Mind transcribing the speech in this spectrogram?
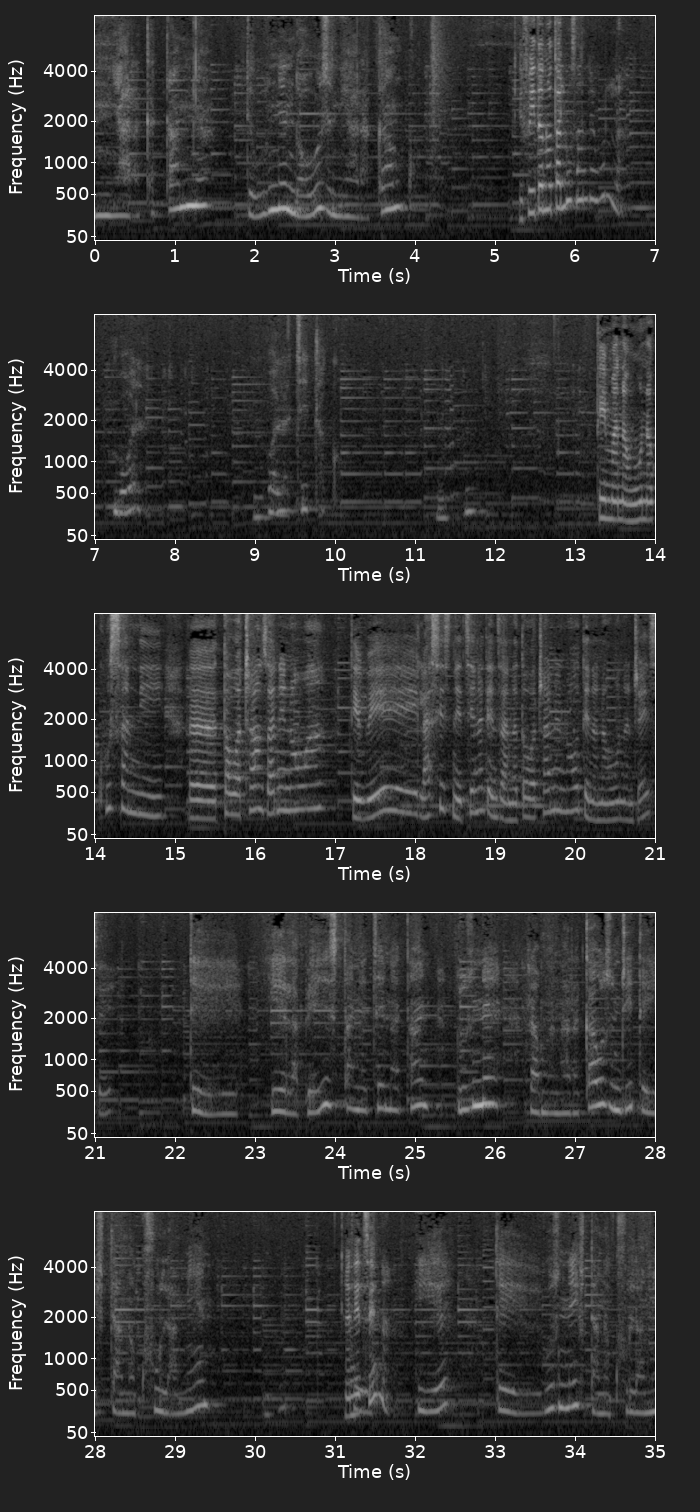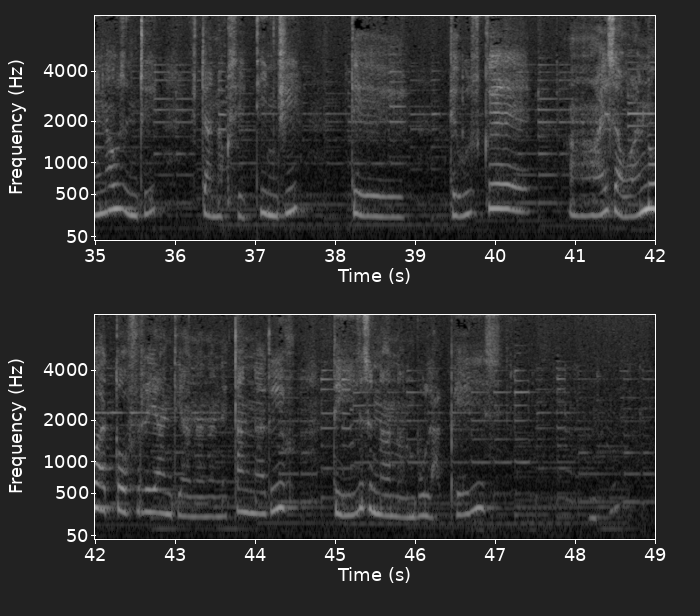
Niaraka taminy dia olona ndao izy niaraka amiko. Efa hitanao taloha izany ilay olona? Mbola. Mbola tsy hitako. Mhm. Dia manahoana kosa ny eh, tao an-trano izany ianao a, dia hoe lasa izy niantsena dia nijanona tao an-trano ianao dia nanahoana indray izay? Dia ela be izy tany an-tsena tany. Loziny hoe, raha manaraka ahy hozy ndry dia hividianako volamena. Any an-tsena? Ie. Dia hozy ny hoe hividianako volamena hozy ndry, hividianako izay tiany ndry. Dia dia hoziko hoe, aiza ho ahy no atao frais handehanana any Antananarivo. Dia izy nanam-bola be izy.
